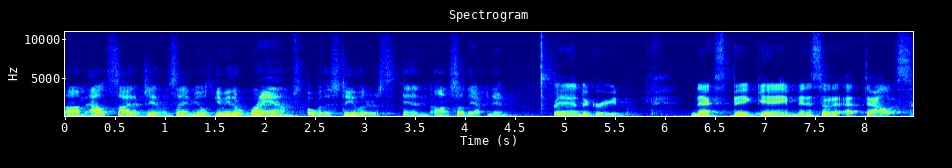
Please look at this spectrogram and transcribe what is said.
Um, outside of Jaylen Samuels, give me the Rams over the Steelers in on Sunday afternoon. And agreed. Next big game, Minnesota at Dallas.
